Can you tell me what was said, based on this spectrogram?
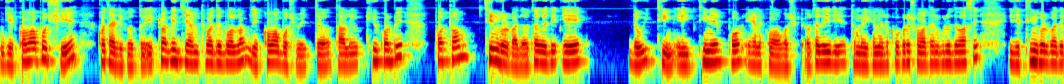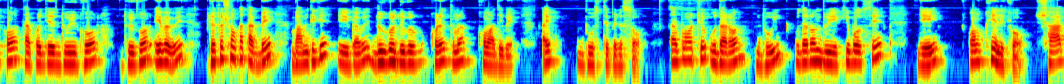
যে কমা বসিয়ে কোথায় লিখো। তো একটু আগে যে আমি তোমাদের বললাম যে কমা বসবে, তো তাহলে কি করবে? প্রথম তিন ঘর বাদে অর্থাৎ ওই যে এক, দুই, তিন, এই তিনের পর এখানে কমা বসবে। অর্থাৎ এই যে তোমরা এখানে লক্ষ্য করে সমাধানগুলো দেওয়া আছে, এই যে তিন ঘর বাদে কমা, তারপর যে দুই ঘর দুই ঘর এইভাবে যত সংখ্যা থাকবে বাম দিকে এইভাবে দুই ঘর দুই ঘর করে তোমরা কমা দিবে। আই বুঝতে পেরেছ? তারপর হচ্ছে উদাহরণ দুই, উদাহরণ দুইয়ে কি বলছে? যে অঙ্কে লিখো, সাত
